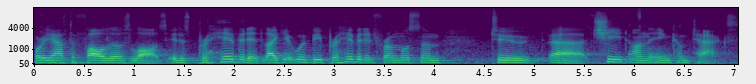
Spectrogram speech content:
or you have to follow those laws. It is prohibited, like it would be prohibited for a Muslim to uh, cheat on the income tax,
